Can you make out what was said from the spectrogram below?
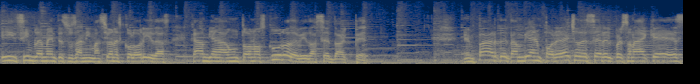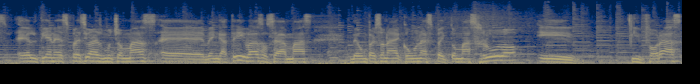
y simplemente sus animaciones coloridas cambian a un tono oscuro debido a ser Dark Pit. En parte también por el hecho de ser el personaje que es, él tiene expresiones mucho más eh, vengativas, o sea, más de un personaje con un aspecto más rudo y y Foraz,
